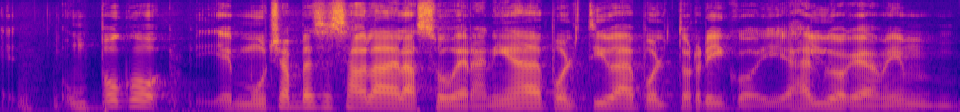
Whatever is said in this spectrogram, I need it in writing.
eh, un poco, eh, muchas veces se habla de la soberanía deportiva de Puerto Rico, y es algo que a mí.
